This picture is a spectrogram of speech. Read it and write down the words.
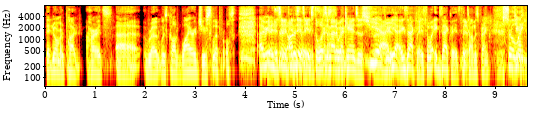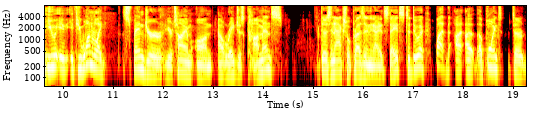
that Norman Podhoretz uh, wrote was called "Why Are Jews Liberals?" I mean, Yeah, it's, it's- it's- honestly, it's- it's the what's the matter with Kansas for yeah, Jews. yeah, exactly. It's the exactly. It's the Thomas Frank. So, Jews. like you, if, if you want to like spend your your time on outrageous comments, there's an actual president of the United States to do it. But a, a, a point to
